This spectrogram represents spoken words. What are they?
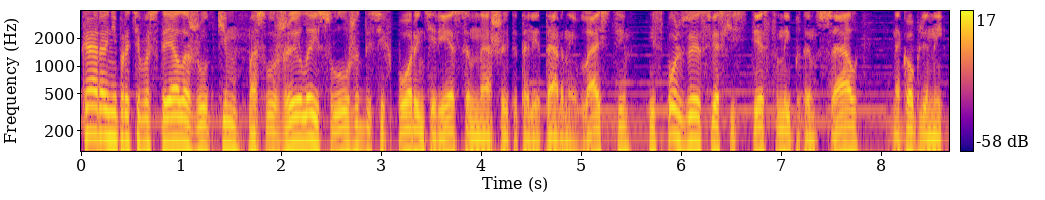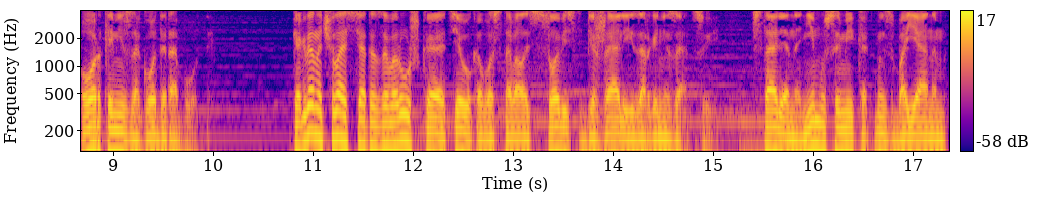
Кара не противостояла жутким, а служила и служит до сих пор интересам нашей тоталитарной власти, используя сверхъестественный потенциал, накопленный орками за годы работы. Когда началась вся эта заварушка, те, у кого оставалась совесть, бежали из организации. Стали анонимусами, как мы с Баяном.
